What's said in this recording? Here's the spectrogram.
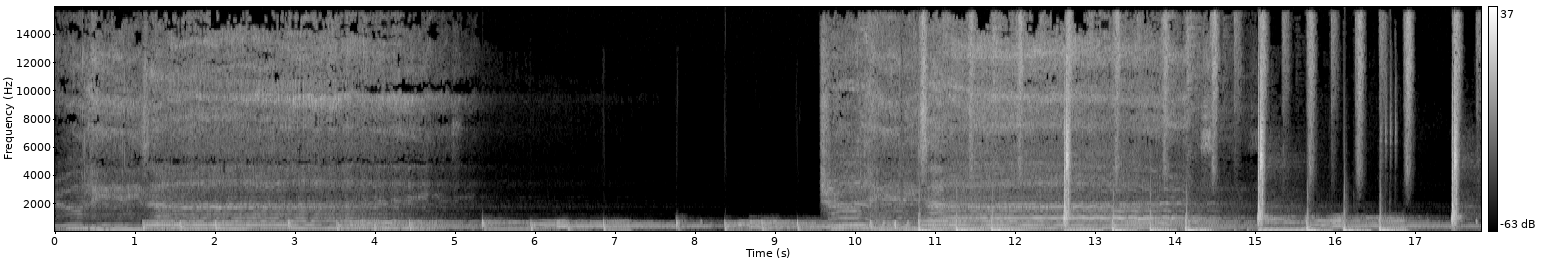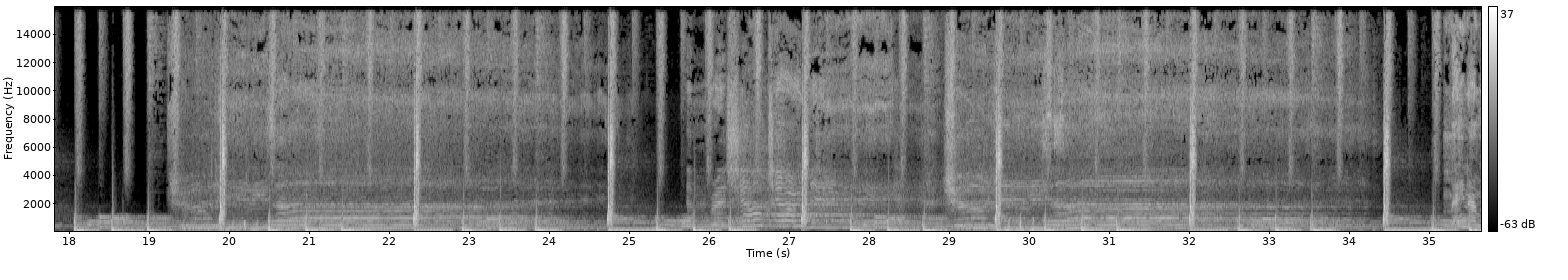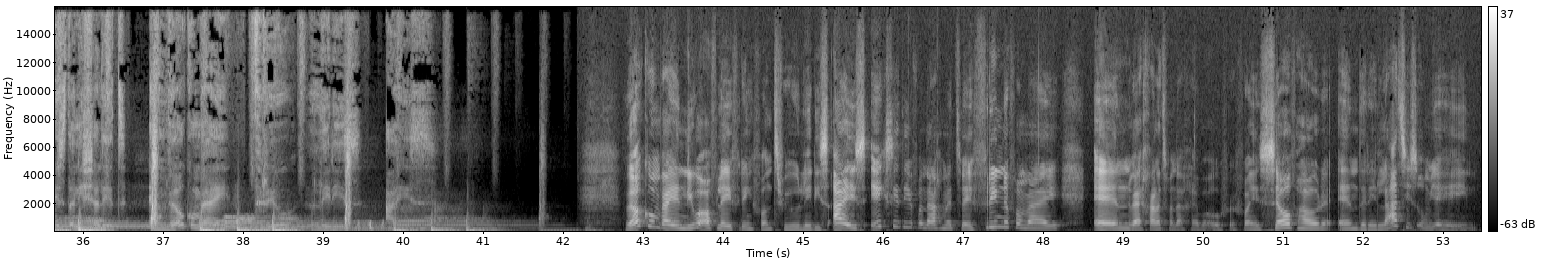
True ladies ah. Aflevering van True Ladies Eyes. Ik zit hier vandaag met twee vrienden van mij. En wij gaan het vandaag hebben over van jezelf houden en de relaties om je heen.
